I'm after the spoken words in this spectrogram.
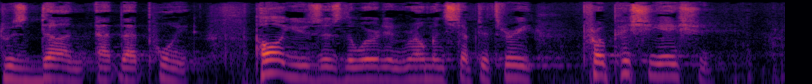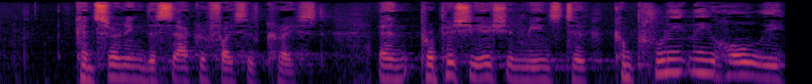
It was done at that point. Paul uses the word in Romans chapter 3, propitiation, concerning the sacrifice of Christ. And propitiation means to completely, wholly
